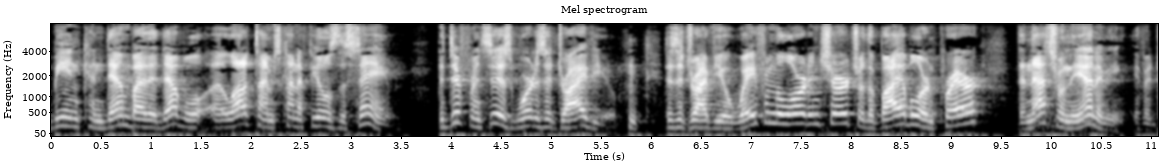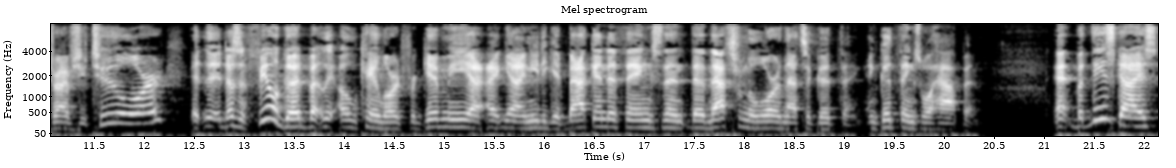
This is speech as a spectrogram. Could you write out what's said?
being condemned by the devil a lot of times kind of feels the same the difference is where does it drive you? Does it drive you away from the lord in church or the bible or in prayer? Then that's from the enemy. If it drives you to the lord it, it doesn't feel good but okay lord forgive me. I, I, yeah, I need to get back into things. Then, then that's from the lord and that's a good thing and good things will happen. And, but these guys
